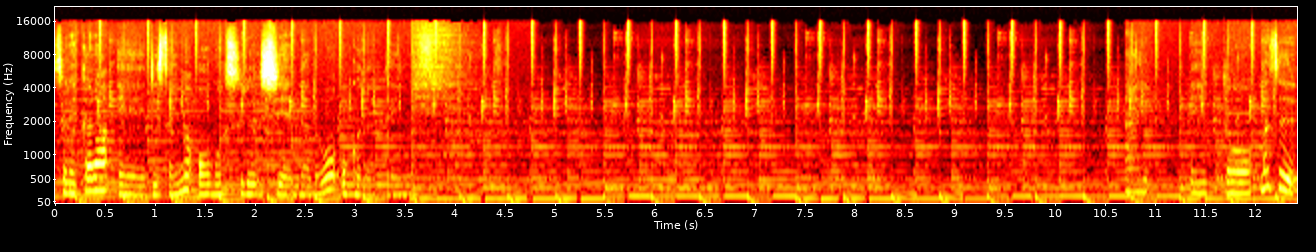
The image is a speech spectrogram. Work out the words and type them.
それから、えー、実際の応募する支援などを行っています。ず、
